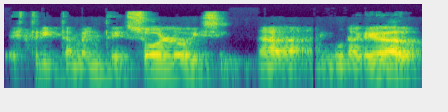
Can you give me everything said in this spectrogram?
estrictamente solo y sin nada, ningún agregado.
